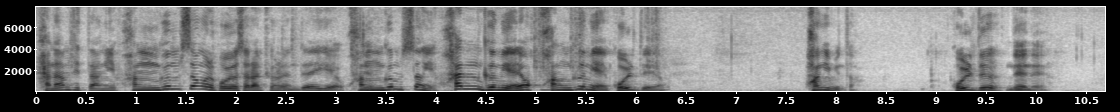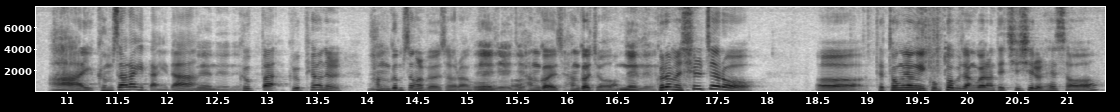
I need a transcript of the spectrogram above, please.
하남시 땅이 황금성을 보여서라는 표현을 했는데 이게 황금성이 환금이에요? 황금이에요? 골드예요? 황입니다. 골드? 네네. 아, 이 금싸라기 땅이다. 네네네. 그, 빠, 그 표현을 황금성을 보여서라고 네, 네, 어, 네. 한, 거, 한 거죠. 네네. 그러면 실제로 어, 대통령이 국토부 장관한테 지시를 해서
